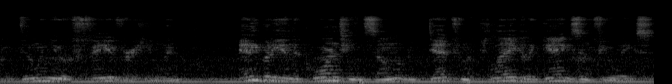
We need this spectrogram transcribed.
I'm doing you a favor, human. Anybody in the quarantine zone will be dead from the plague or the gangs in a few weeks.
